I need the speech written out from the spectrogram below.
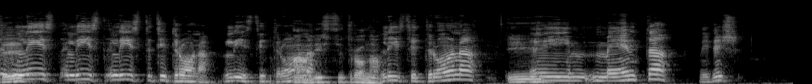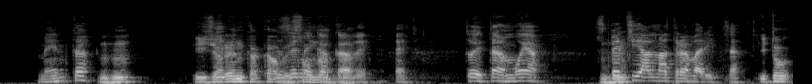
mięty, list, list, list citrona. List citrona. a liść citrona. list citrona I- i menta, vidiš? Menta, Mhm. I ziarenka kawy są zrneka na dnie. kave. Eto, to je ta moja specijalna travarica. I to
